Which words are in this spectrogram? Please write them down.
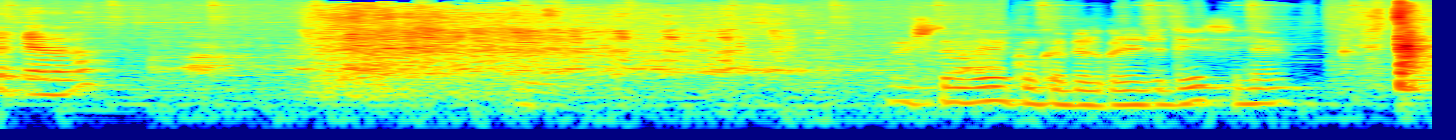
Foi piada, não? Mas também com cabelo grande desse, né? Tá!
